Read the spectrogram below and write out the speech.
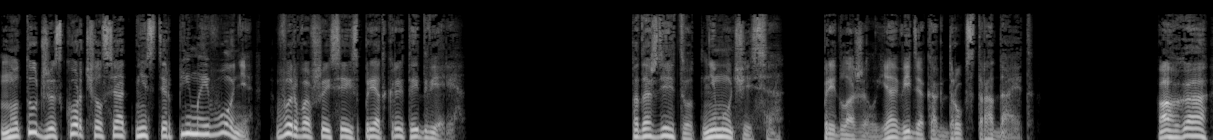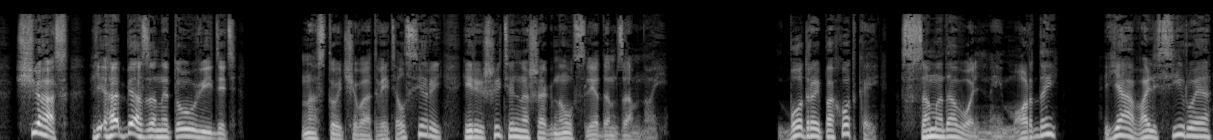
Но тут же скорчился от нестерпимой вони, вырвавшейся из приоткрытой двери. «Подожди тут, не мучайся», — предложил я, видя, как друг страдает. «Ага, сейчас! Я обязан это увидеть!» — настойчиво ответил Серый и решительно шагнул следом за мной. Бодрой походкой, с самодовольной мордой, я, вальсируя,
